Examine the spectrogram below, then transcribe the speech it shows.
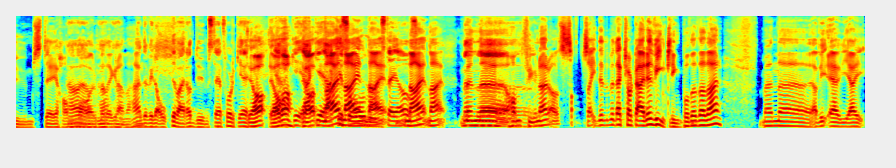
doomsday han var med det greiene her. Men det vil alltid være doomsday-folk. Jeg, Ja, ja da. ikke, jeg er ikke, jeg er ikke nei, så nei, doomsday. Altså. Nei, nei. Men, Men, eh, han fyren her har satt seg i det. Men det er klart det er en vinkling på det, det der. Men uh, jeg,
